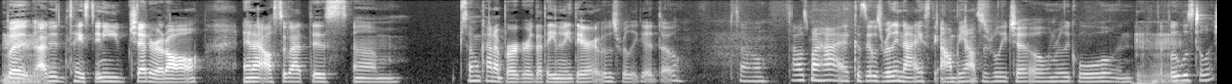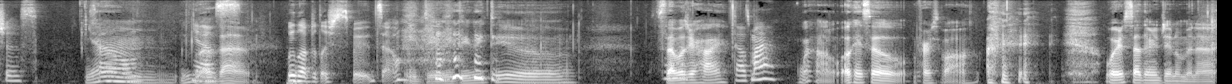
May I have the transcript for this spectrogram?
but mm. I didn't taste any cheddar at all. And I also got this um, some kind of burger that they made there. It was really good though. So that was my high because it was really nice. The ambiance was really chill and really cool, and mm-hmm. the food mm-hmm. was delicious. Yeah, so, we yes, love that. We love delicious food, so we do, we do, we do. So that was your high. That was mine. Wow. Okay, so first of all, where's Southern Gentleman at?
